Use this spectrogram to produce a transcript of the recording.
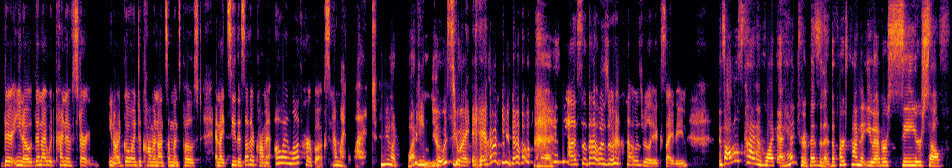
there, you know, then I would kind of start, you know, I'd go in to comment on someone's post and I'd see this other comment, oh, I love her books. And I'm like, what? And you're like, what? Nobody knows who I am, you know? Yes. Yeah. So that was that was really exciting. It's almost kind of like a head trip, isn't it? The first time that you ever see yourself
